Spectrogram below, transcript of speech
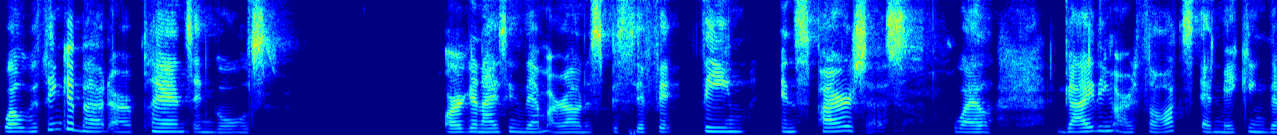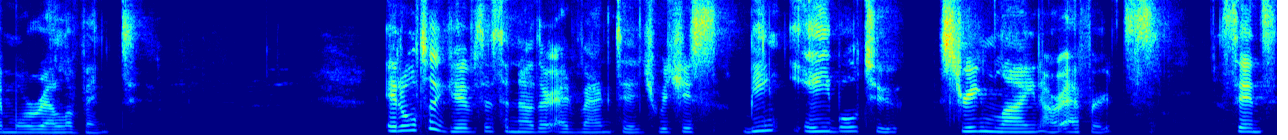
While we think about our plans and goals, organizing them around a specific theme inspires us, while guiding our thoughts and making them more relevant. It also gives us another advantage, which is being able to streamline our efforts. Since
